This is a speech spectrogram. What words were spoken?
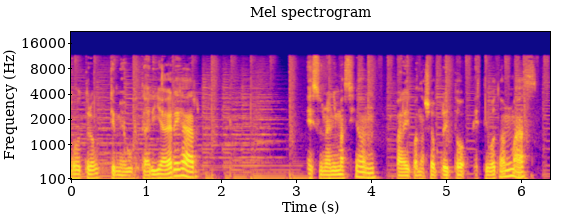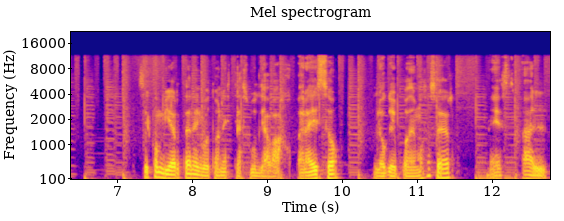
Lo otro que me gustaría agregar es una animación para que cuando yo aprieto este botón más, se convierta en el botón este azul de abajo. Para eso, lo que podemos hacer es al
